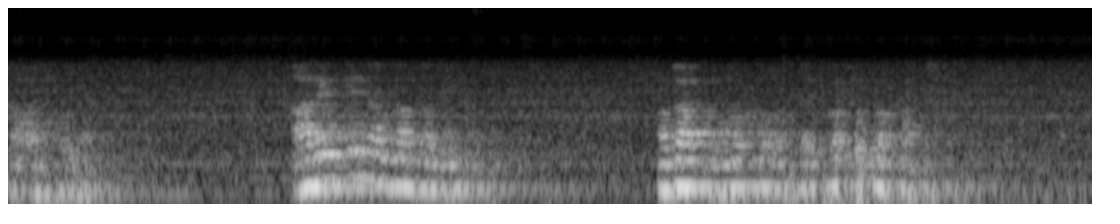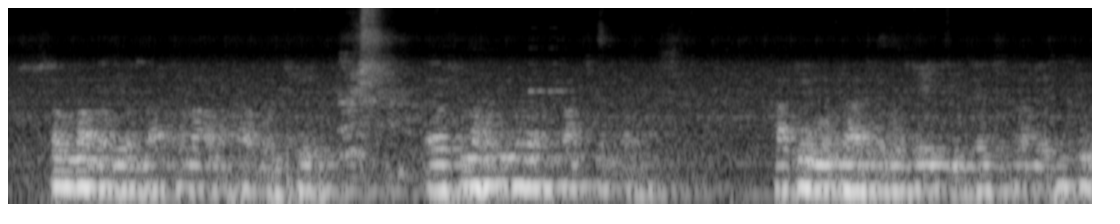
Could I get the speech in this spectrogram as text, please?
কাজ করলেন আরেকদিন আল্লাহ নবী হঠাৎ পাচ্ছেন হাতের মধ্যে আছে বলছে এই চিন্তা ইসলাম এসেছিল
